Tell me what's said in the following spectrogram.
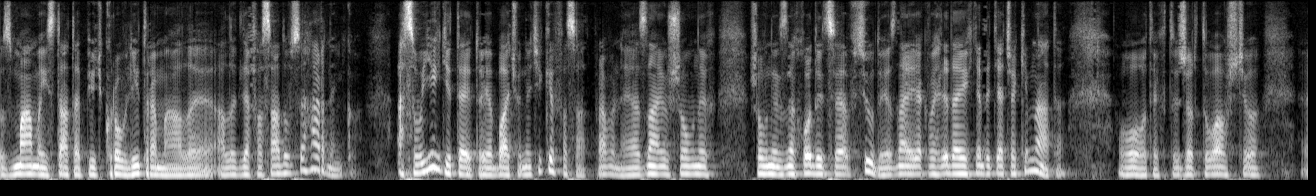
з мами і з тата п'ють кров літрами, але, але для фасаду все гарненько. А своїх дітей то я бачу не тільки фасад, правильно? Я знаю, що в них, що в них знаходиться всюди. Я знаю, як виглядає їхня дитяча кімната. От, як хтось жартував, що е,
